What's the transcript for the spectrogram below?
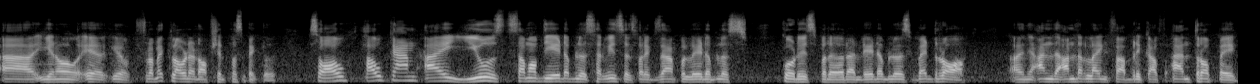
uh, you, know, uh, you know, from a cloud adoption perspective. So how, how can I use some of the AWS services, for example, AWS Code Whisperer and AWS Bedrock and, and the underlying fabric of Anthropic,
